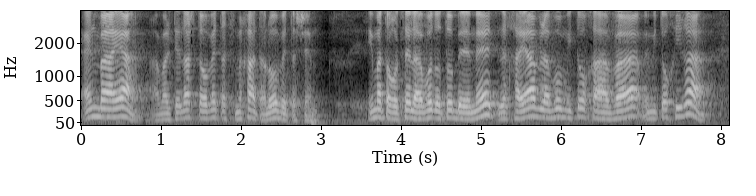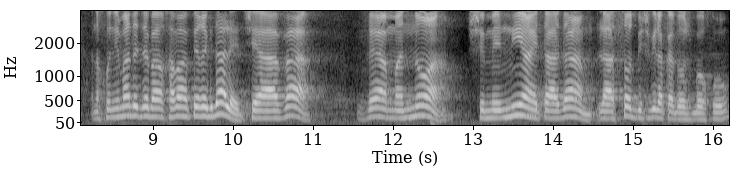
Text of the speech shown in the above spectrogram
אין בעיה, אבל תדע שאתה עובד את עצמך, אתה לא עובד את השם. אם אתה רוצה לעבוד אותו באמת, זה חייב לבוא מתוך אהבה ומתוך יראה. אנחנו נלמד את זה בהרחבה בפרק ד', שהאהבה זה המנוע שמניע את האדם לעשות בשביל הקדוש ברוך הוא,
